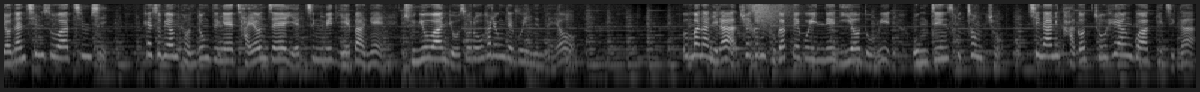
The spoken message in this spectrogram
연안 침수와 침식, 해수면 변동 등의 자연재해 예측 및 예방에 중요한 요소로 활용되고 있는데요. 뿐만 아니라 최근 부각되고 있는 이어도 및 옹진 소청초, 신안 가거초 해양과학기지가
